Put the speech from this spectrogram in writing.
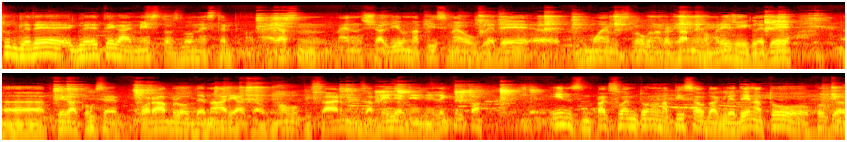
Tudi glede, glede tega je mesto zelo nestrpno. Ne. Jaz sem en šaljiv napis imel glede eh, mojem slogu na državnih omrežjih, glede eh, tega, koliko se je porabilo denarja za obnovo pisarn, za beljenje in elektriko. In sem pač svojim tonom napisal, da glede na to, koliko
